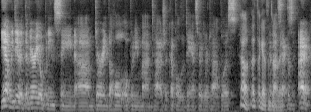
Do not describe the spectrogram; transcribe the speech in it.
Yeah, we do. At the very opening scene, um, during the whole opening montage, a couple of the dancers are topless. Oh, that's okay. That's And about that's right.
